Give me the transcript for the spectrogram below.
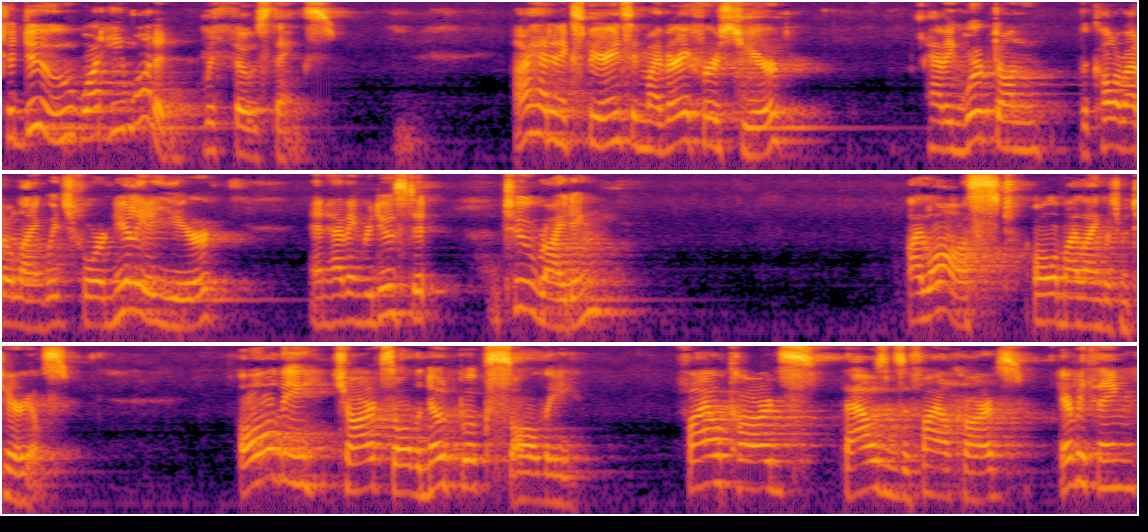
to do what he wanted with those things. I had an experience in my very first year, having worked on the Colorado language for nearly a year and having reduced it to writing. I lost all of my language materials. All the charts, all the notebooks, all the file cards, thousands of file cards, everything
